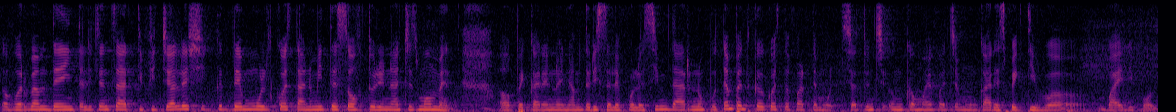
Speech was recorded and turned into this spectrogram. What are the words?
Că vorbeam de inteligență artificială și cât de mult costă anumite softuri în acest moment, uh, pe care noi ne-am dorit să le folosim, dar nu putem pentru că costă foarte mult și atunci încă mai facem munca respectivă by default.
